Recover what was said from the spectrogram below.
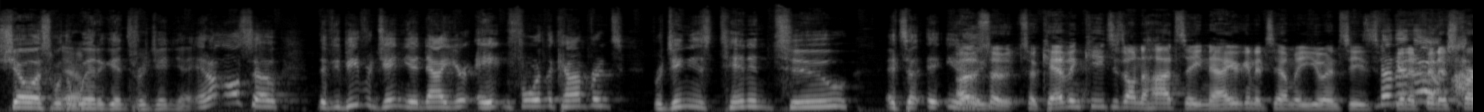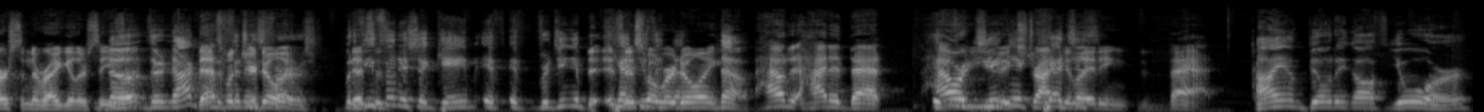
Show us with Yeah. a win against Virginia, and also if you beat Virginia, now you're eight and four in the conference. Virginia's ten and two. It's a you know, oh, so so Kevin Keatts is on the hot seat. Now you're going to tell me UNC's No, no, going to no, finish I- first in the regular season. no, they're not going That's to what finish you're doing. first. But if you is- finish a game, if, if Virginia Th- Is catches this what we're doing? No, How did how did that? How are you Virginia catches- extrapolating that? I am building off your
